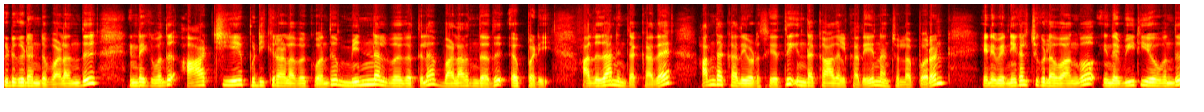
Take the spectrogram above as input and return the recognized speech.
கிடுகிடண்டு வளர்ந்து இன்றைக்கு வந்து ஆட்சியே பிடிக்கிற அளவுக்கு வந்து மின்னல் வேகத்தில் வளர்ந்தது எப்படி? அதுதான் இந்த கதை. அந்த கதையோட சேர்த்து இந்த காதல் கதையை நான் சொல்ல போகிறேன் எனவே நிகழ்ச்சிக்குள்ளே வாங்கோ. இந்த வீடியோ வந்து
